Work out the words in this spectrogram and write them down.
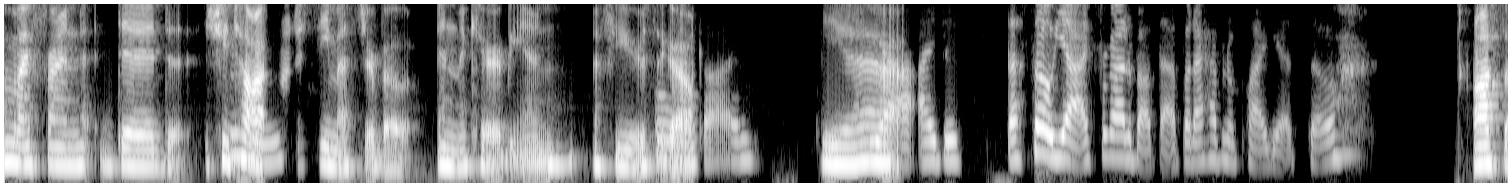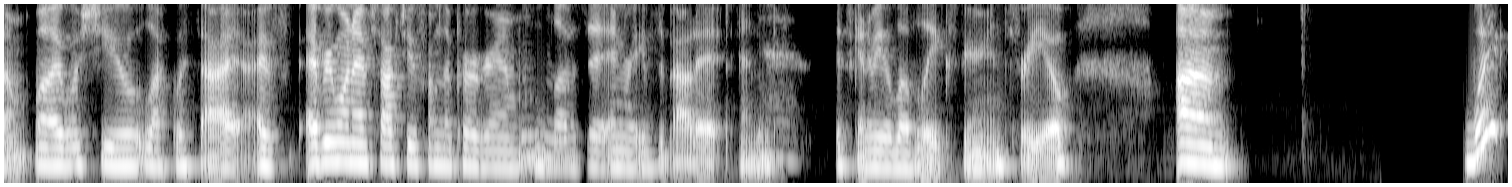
my friend did. She taught mm-hmm. on a semester boat in the Caribbean a few years oh ago. Oh god. Yeah. Yeah, I just that's so yeah, I forgot about that, but I haven't applied yet, so Awesome. Well, I wish you luck with that. I've everyone I've talked to from the program mm-hmm. loves it and raves about it and it's going to be a lovely experience for you. Um what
